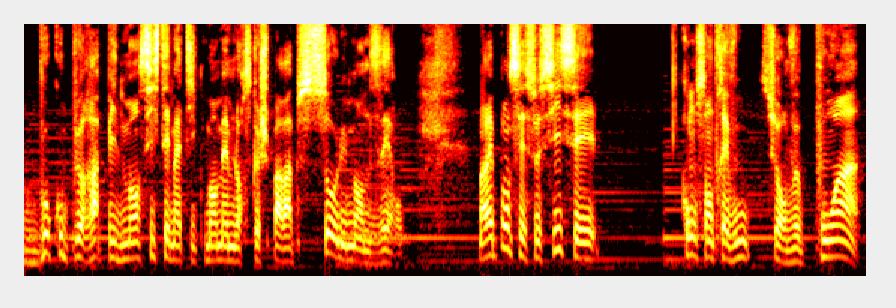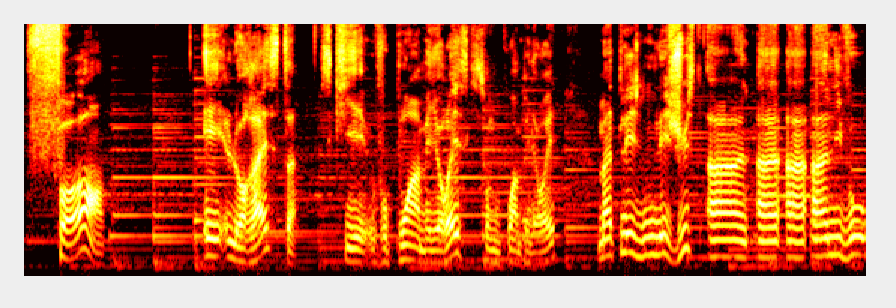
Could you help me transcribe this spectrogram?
beaucoup plus rapidement, systématiquement, même lorsque je pars absolument de zéro. Ma réponse est ceci, c'est concentrez-vous sur vos points forts et le reste, ce qui est vos points améliorés, ce qui sont vos points améliorés, maintenez-les juste à un niveau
